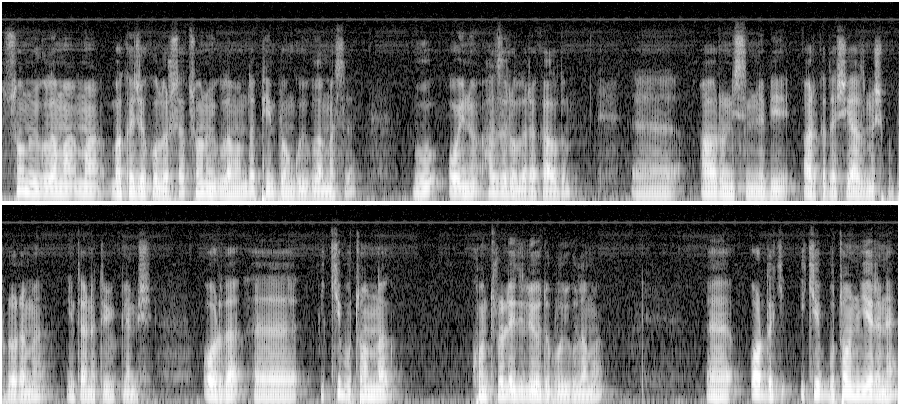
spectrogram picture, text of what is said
Son uygulamama bakacak olursak son uygulamamda ping pong uygulaması. Bu oyunu hazır olarak aldım. Ee, Arun isimli bir arkadaş yazmış bu programı. internete yüklemiş. Orada e, iki butonla kontrol ediliyordu bu uygulama. Ee, oradaki iki buton yerine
